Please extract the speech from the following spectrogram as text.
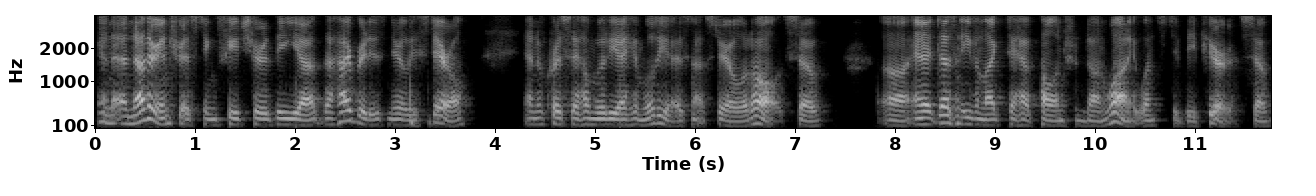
And another interesting feature, the, uh, the hybrid is nearly sterile. And of course, the Helmuthia hyemuldia is not sterile at all. So, uh, and it doesn't even like to have pollen from Don Juan. It wants to be pure. So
